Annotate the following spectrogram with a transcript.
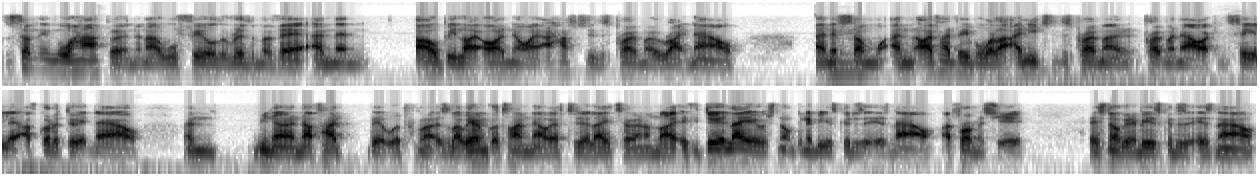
something will happen and I will feel the rhythm of it, and then I'll be like, oh no, I, I have to do this promo right now. And if mm. someone and I've had people were like, I need to do this promo promo now. I can feel it. I've got to do it now. And you know, and I've had bit where promoters like, we haven't got time now. We have to do it later. And I'm like, if you do it later, it's not going to be as good as it is now. I promise you, it's not going to be as good as it is now.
